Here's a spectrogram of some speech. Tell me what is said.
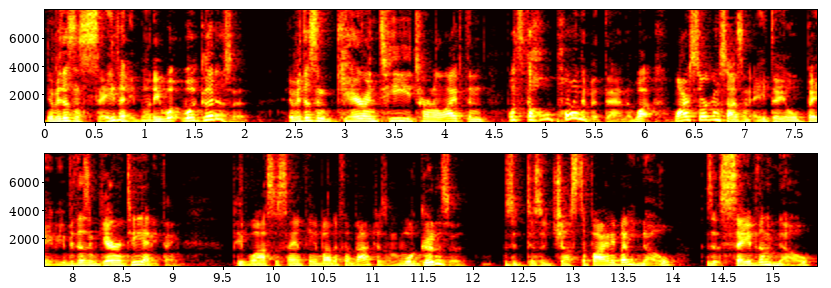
If it doesn't save anybody, what, what good is it? If it doesn't guarantee eternal life, then what's the whole point of it then? What, why circumcise an eight day old baby if it doesn't guarantee anything? People ask the same thing about infant baptism. What good is it? Is it does it justify anybody? No. Does it save them? No.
